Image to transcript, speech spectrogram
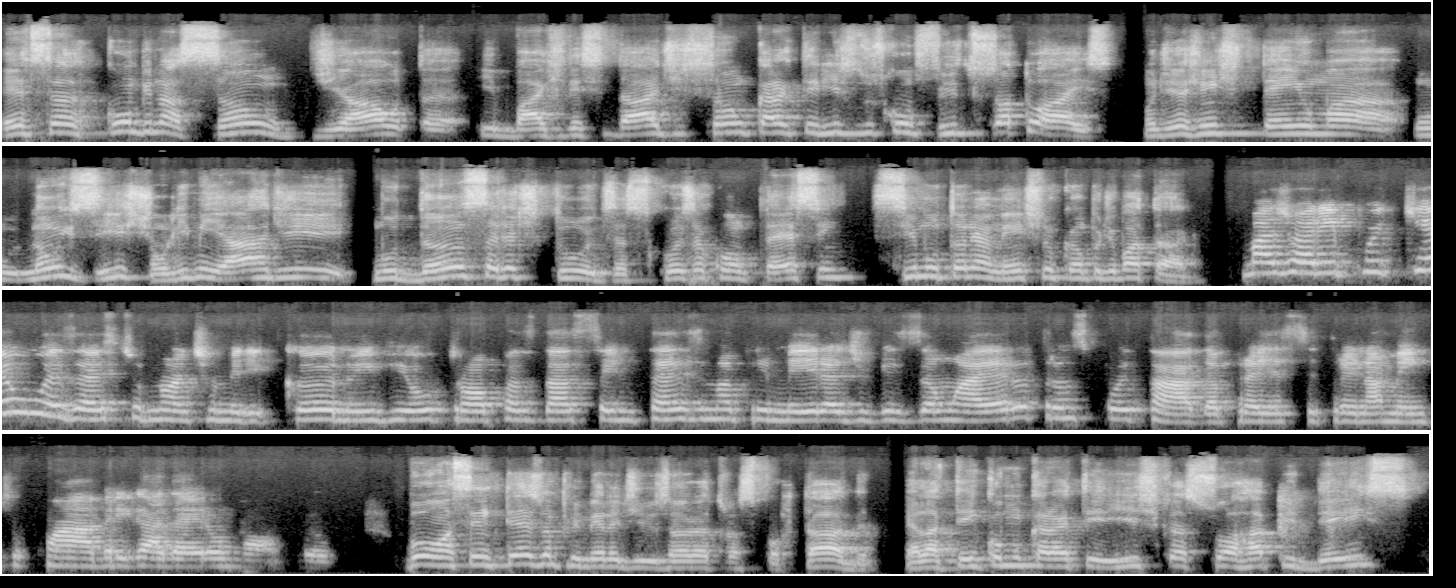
Essa combinação de alta e baixa densidade são características dos conflitos atuais, onde a gente tem uma. Um, não existe um limiar de mudança de atitudes, as coisas acontecem simultaneamente no campo de batalha. Major, e por que o exército norte-americano enviou tropas da centésima primeira divisão aerotransportada para esse treinamento com a Brigada Aeromóvel? Bom, a centésima primeira divisão aerotransportada, ela tem como característica a sua rapidez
